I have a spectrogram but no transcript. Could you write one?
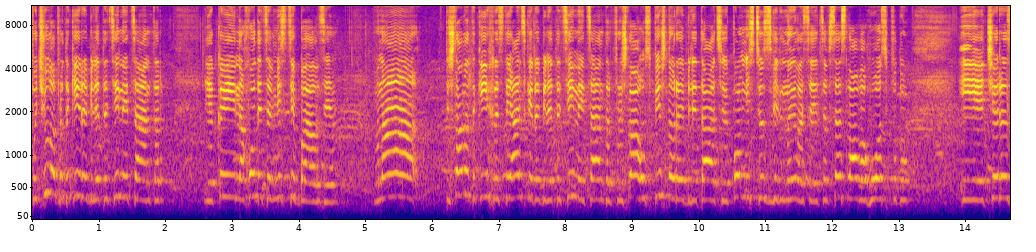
почула про такий реабілітаційний центр, який знаходиться в місті Белзі. Вона пішла на такий християнський реабілітаційний центр, пройшла успішну реабілітацію, повністю звільнилася, і це все слава Господу. І через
